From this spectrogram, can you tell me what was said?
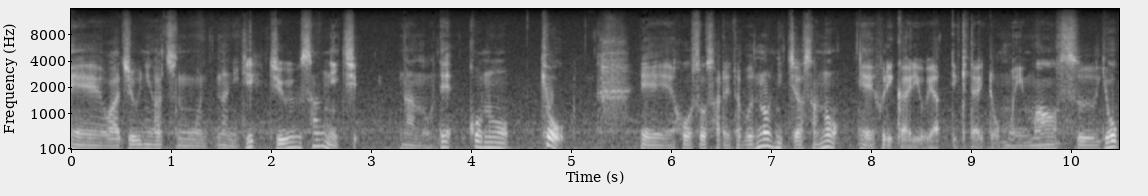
えーは12月の何日 ?13 日なので、この今日、えー放送された分の日朝の、えー振り返りをやっていきたいと思いますよ。っ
